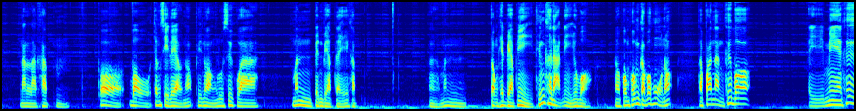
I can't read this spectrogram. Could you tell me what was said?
ๆนั่นล่ะครับอืมพ่อเบาจังสีแล้วเนาะพี่น้องรู้สึกว่ามันเป็นแบบไหนครับเออมันต้องเฮ็ดแบบนี้ถึงขนาดนี้อยู่บ่เนาะผมผมกับบ่ฮู้เนาะแต่ป้านนั้นคือบ่ไอ้เมคือ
